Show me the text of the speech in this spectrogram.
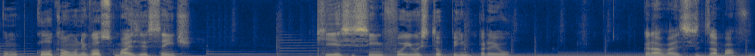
Vamos colocar um negócio mais recente. Que esse sim foi o estopim para eu gravar esse desabafo.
